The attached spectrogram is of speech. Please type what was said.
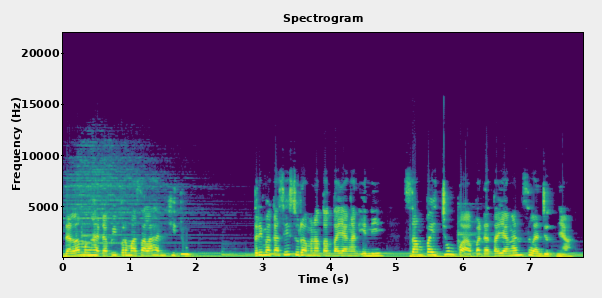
dalam menghadapi permasalahan hidup. Terima kasih sudah menonton tayangan ini. Sampai jumpa pada tayangan selanjutnya.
